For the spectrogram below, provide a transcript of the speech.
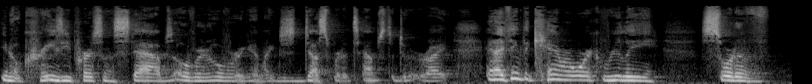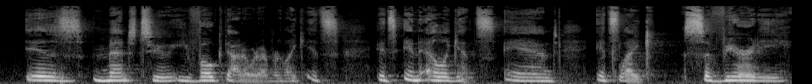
you know, crazy person stabs over and over again, like just desperate attempts to do it right. And I think the camera work really sort of is meant to evoke that or whatever. Like it's it's inelegance and it's like severity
